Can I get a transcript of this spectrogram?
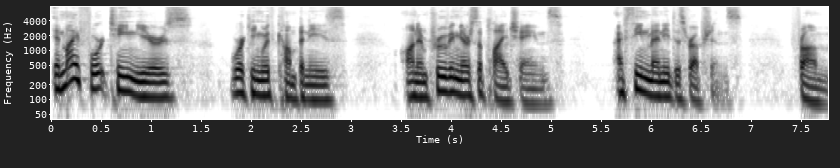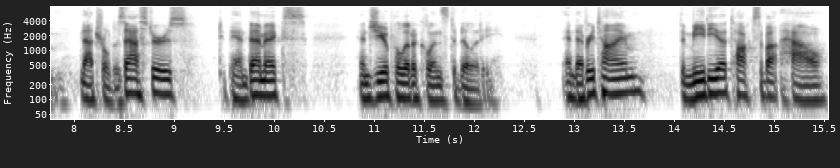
In my 14 years working with companies on improving their supply chains, I've seen many disruptions, from natural disasters to pandemics and geopolitical instability. And every time, the media talks about how,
